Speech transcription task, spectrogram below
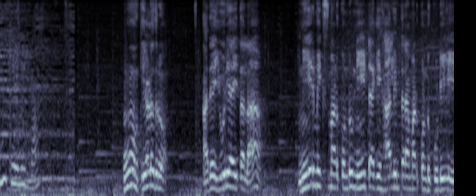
ಏನು ಕೇಳಿಲ್ಲ? ಹ್ಞೂ ಕೇಳಿದ್ರು. ಅದೇ ಯೂರಿಯಾ ಐತಲ್ಲ ನೀರ್ ಮಿಕ್ಸ್ ಮಾಡ್ಕೊಂಡು ನೀಟಾಗಿ ಹಾಲಿನ ತರ ಮಾಡ್ಕೊಂಡು ಕುಡೀಲಿ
